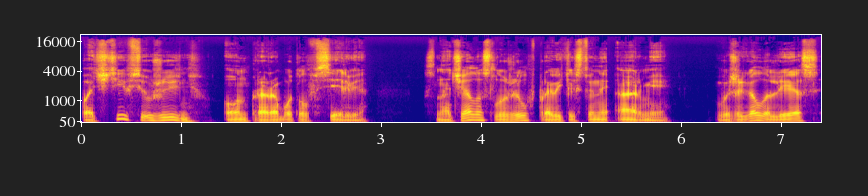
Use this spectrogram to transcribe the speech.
Почти всю жизнь он проработал в Сельве. Сначала служил в правительственной армии, выжигал лес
